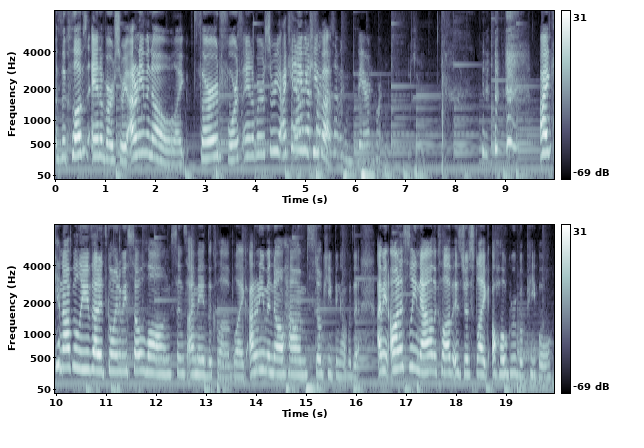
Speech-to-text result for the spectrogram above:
the club's anniversary. I don't even know, like third, fourth anniversary. I can't even keep up. Very important. I cannot believe that it's going to be so long since I made the club. Like, I don't even know how I'm still keeping up with it. I mean, honestly, now the club is just like a whole group of people.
